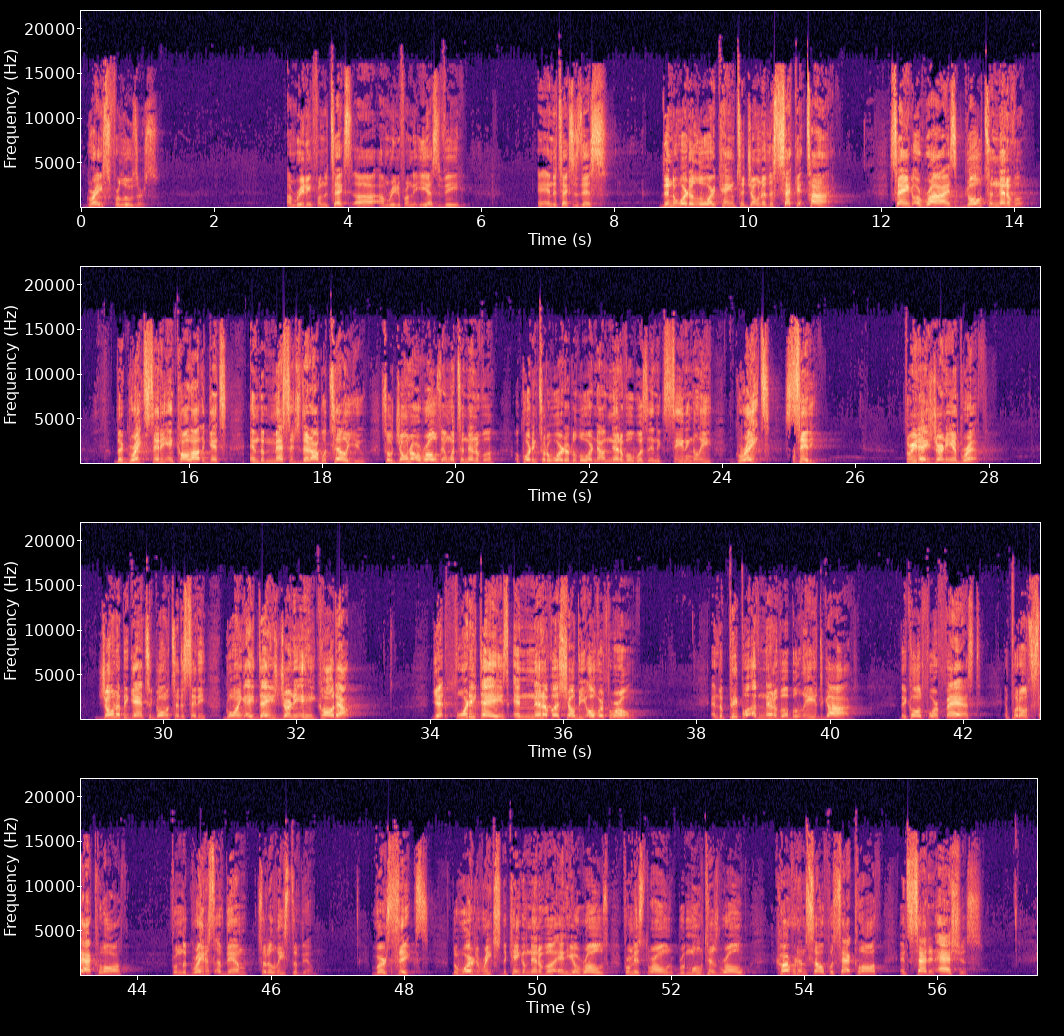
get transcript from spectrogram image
Grace for Losers. I'm reading from the text, uh, I'm reading from the ESV. And in the text is this Then the word of the Lord came to Jonah the second time, saying, Arise, go to Nineveh, the great city, and call out against in the message that I will tell you. So Jonah arose and went to Nineveh, according to the word of the Lord. Now, Nineveh was an exceedingly great city, three days' journey in breadth. Jonah began to go into the city, going a day's journey, and he called out, Yet 40 days and Nineveh shall be overthrown. And the people of Nineveh believed God. They called for a fast and put on sackcloth from the greatest of them to the least of them. Verse 6 The word reached the king of Nineveh, and he arose from his throne, removed his robe, covered himself with sackcloth, and sat in ashes.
